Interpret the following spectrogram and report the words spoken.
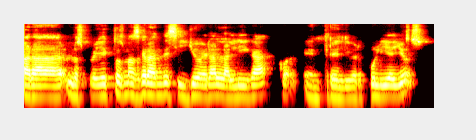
para los proyectos más grandes y yo era la liga entre Liverpool y ellos.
